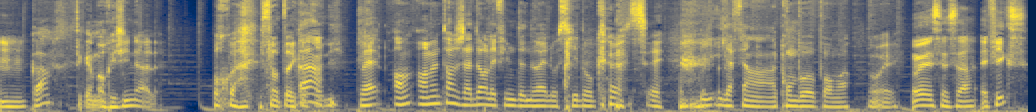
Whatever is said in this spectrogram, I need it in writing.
Mhm. Quoi? C'est quand même original. Pourquoi? Santa et Ah. compagnie. Ouais, en, en même temps, j'adore les films de Noël aussi, donc euh, c'est, il, il a fait un, combo pour moi. Ouais. Ouais, c'est ça. Et fixe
